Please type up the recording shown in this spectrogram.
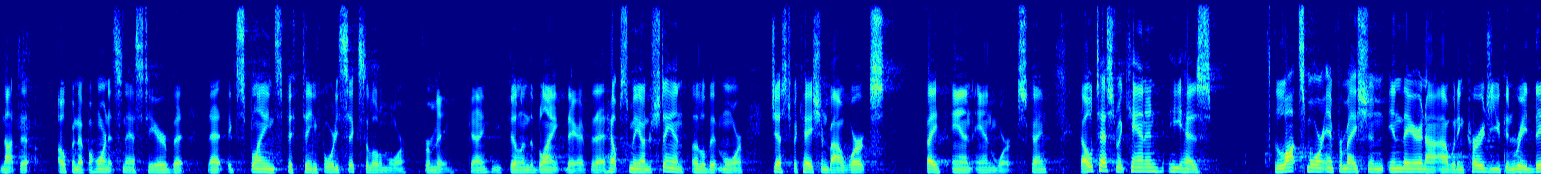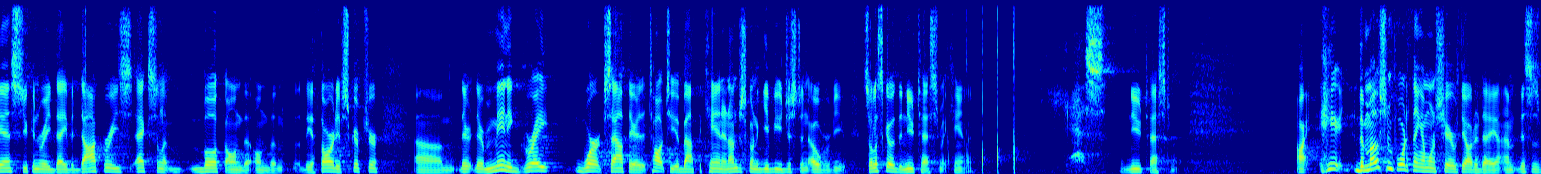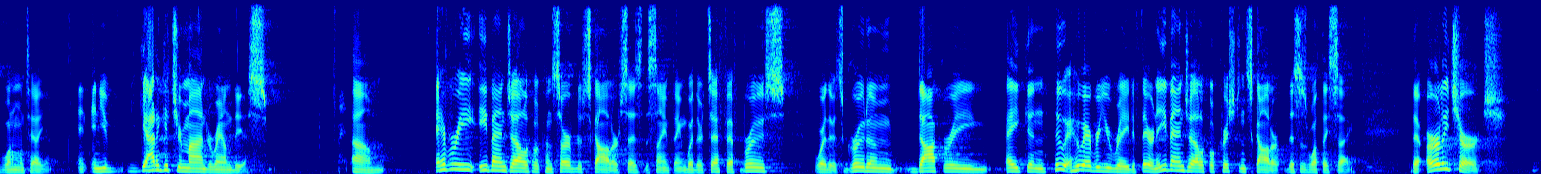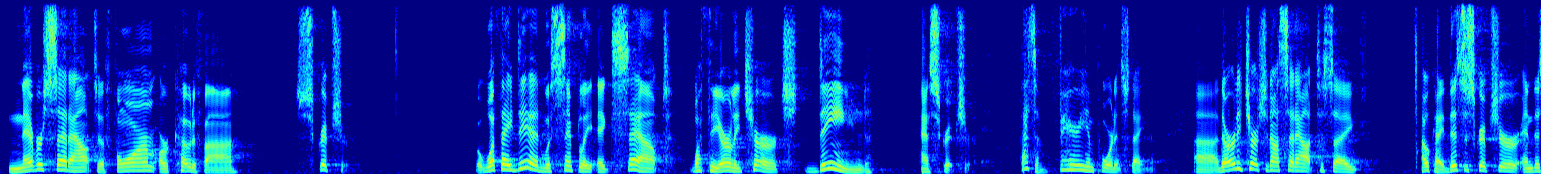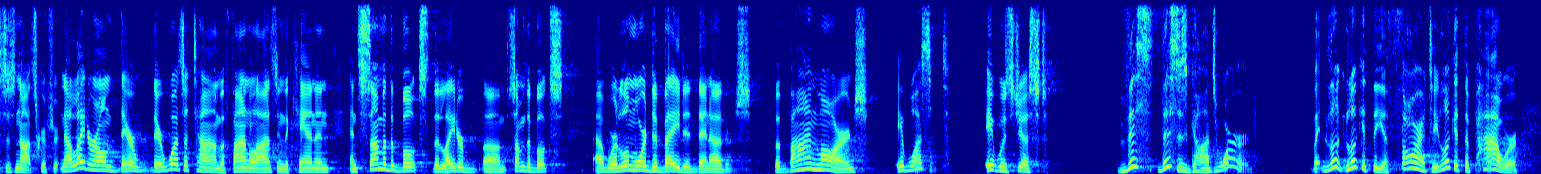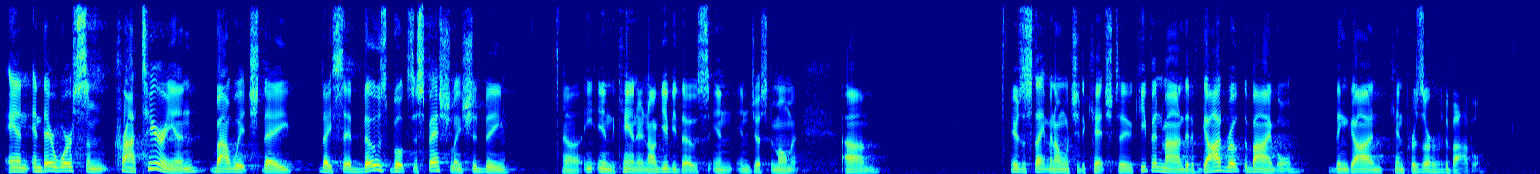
not to open up a hornet's nest here, but that explains 1546 a little more for me. Okay, you fill in the blank there. If that helps me understand a little bit more, justification by works, faith and and works. Okay, the Old Testament canon he has lots more information in there, and I, I, would encourage you. You can read this. You can read David Dockery's excellent book on the on the the authority of Scripture. Um, there, there are many great works out there that talk to you about the canon. I'm just going to give you just an overview. So let's go to the New Testament canon. Yes, the New Testament. All right, here, the most important thing I want to share with y'all today, I'm, this is what I'm going to tell you. and, and you've got to get your mind around this. Um, every evangelical conservative scholar says the same thing, whether it's F.F. Bruce, whether it's Grudem, Dockery, Akin, who, whoever you read, if they're an evangelical Christian scholar, this is what they say. The early church never set out to form or codify Scripture. But what they did was simply accept what the early church deemed as Scripture. That's a very important statement. Uh, the early church did not set out to say, okay, this is Scripture and this is not Scripture. Now, later on, there, there was a time of finalizing the canon, and some of the books, the later, um, some of the books uh, were a little more debated than others. But by and large, it wasn't. It was just, this, this is God's Word. But look, look at the authority, look at the power. And, and there were some criterion by which they, they said those books, especially, should be uh, in the canon. And I'll give you those in, in just a moment. Um, here's a statement I want you to catch too. Keep in mind that if God wrote the Bible, then God can preserve the Bible.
